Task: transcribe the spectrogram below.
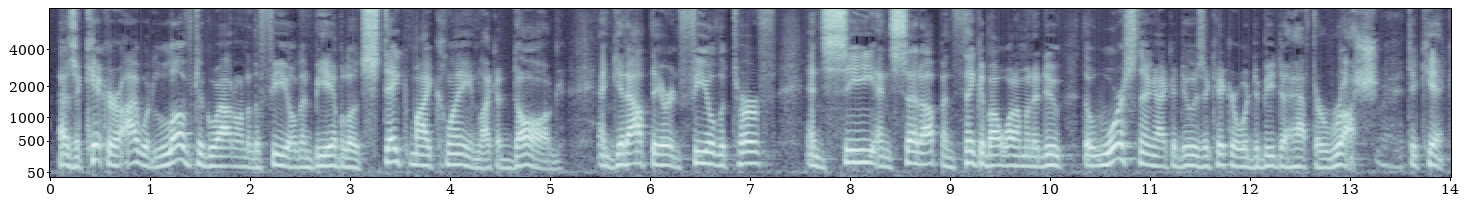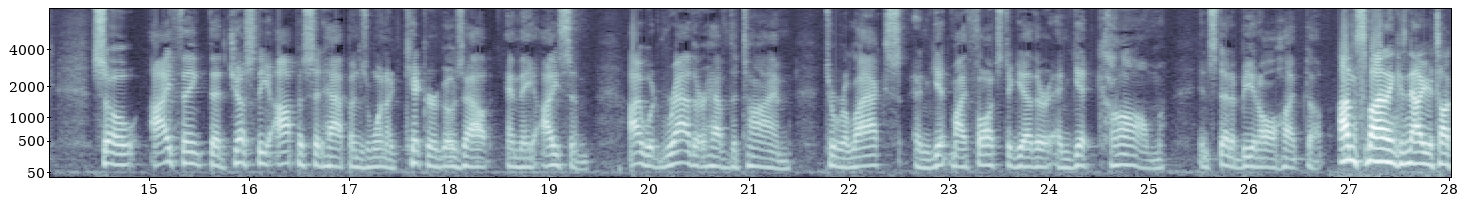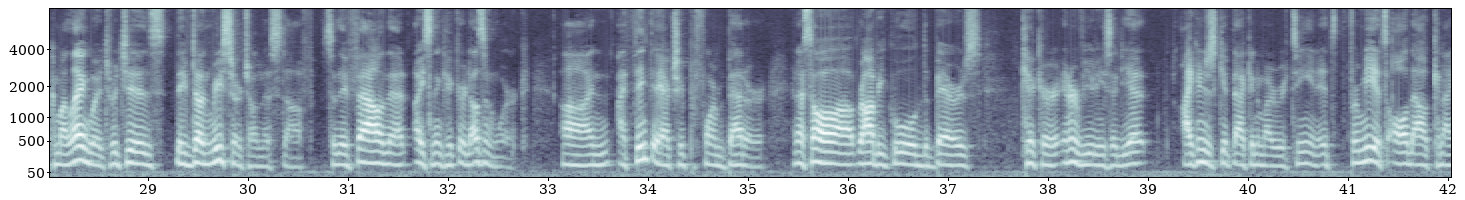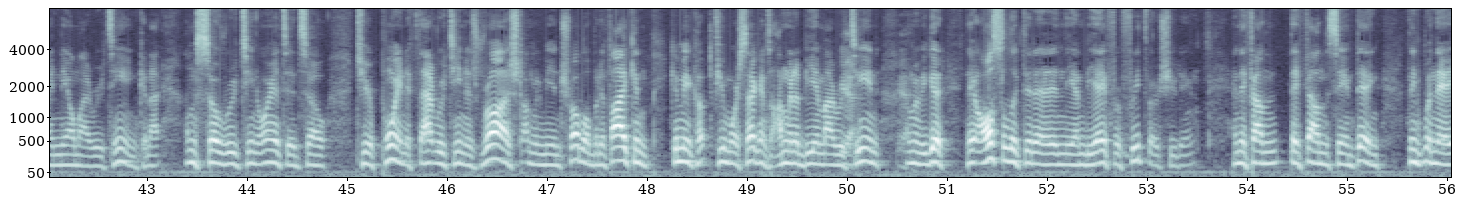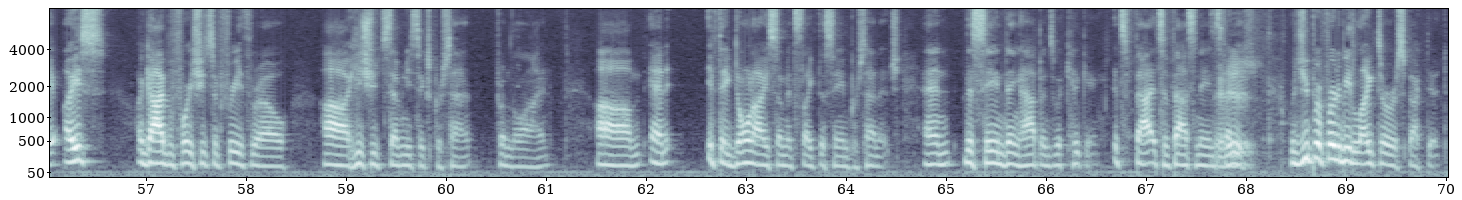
As a kicker, I would love to go out onto the field and be able to stake my claim like a dog and get out there and feel the turf and see and set up and think about what I'm going to do. The worst thing I could do as a kicker would be to have to rush right. to kick. So I think that just the opposite happens when a kicker goes out and they ice him. I would rather have the time to relax and get my thoughts together and get calm instead of being all hyped up. I'm smiling because now you're talking my language, which is they've done research on this stuff. So they found that icing the kicker doesn't work. Uh, and I think they actually perform better. And I saw uh, Robbie Gould, the Bears kicker, interviewed. And he said, "Yeah, I can just get back into my routine. It's for me, it's all about can I nail my routine? Can I? I'm so routine oriented. So to your point, if that routine is rushed, I'm going to be in trouble. But if I can give me a few more seconds, I'm going to be in my routine. Yeah, yeah. I'm going to be good. They also looked at it in the NBA for free throw shooting, and they found they found the same thing. I think when they ice a guy before he shoots a free throw, uh, he shoots 76% from the line, um, and if they don't ice him, it's like the same percentage. And the same thing happens with kicking. It's fa- it's a fascinating it study. Is. Would you prefer to be liked or respected?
